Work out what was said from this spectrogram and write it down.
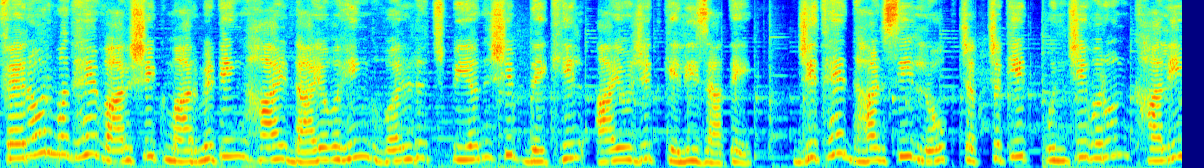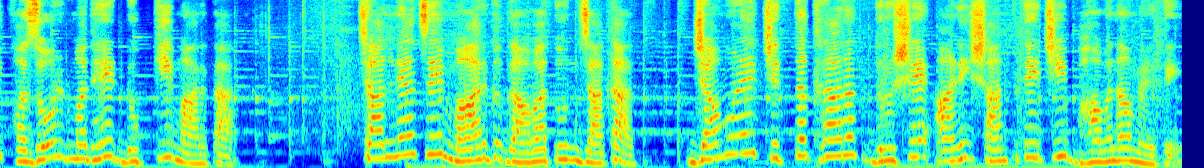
फेरोरमध्ये वार्षिक मार्मेटिंग हाय डायव्हिंग वर्ल्ड चॅम्पियनशिप देखील आयोजित केली जाते जिथे धाडसी लोक चकचकीत उंचीवरून खाली फजोर्डमध्ये डुबकी मारतात. चालण्याचे मार्ग गावातून जातात ज्यामुळे चित्तथरारक दृश्ये आणि शांततेची भावना मिळते.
